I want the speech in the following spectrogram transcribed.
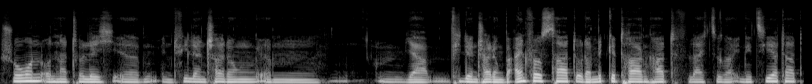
schon und natürlich ähm, in viele Entscheidungen, ähm, ja, viele Entscheidungen beeinflusst hat oder mitgetragen hat, vielleicht sogar initiiert hat.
